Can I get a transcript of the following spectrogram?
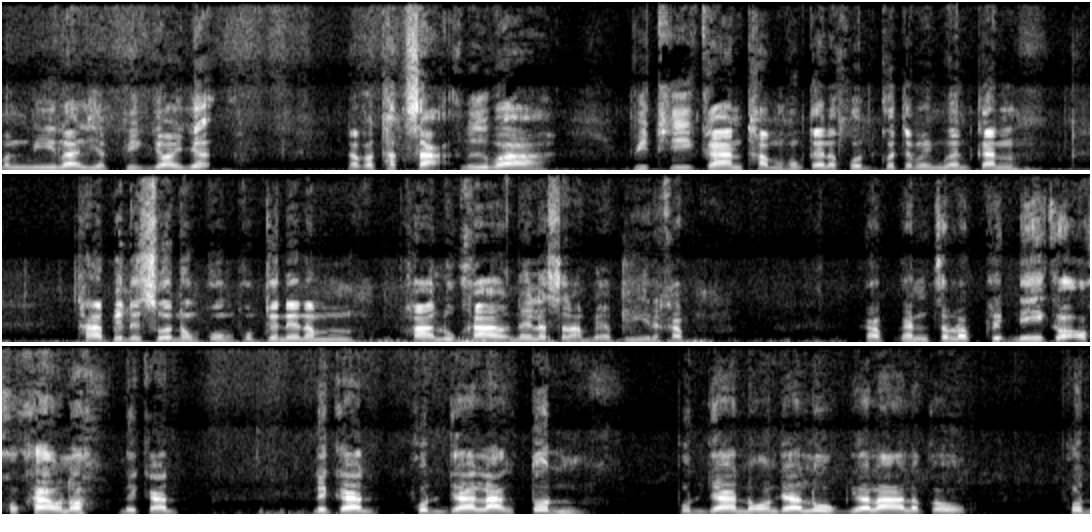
มันมีรายละเอียดปลีกย่อยเยอะ แล้วก็ทักษะหรือว่าวิธีการทำของแต่ละคนก็จะไม่เหมือนกัน ถ้าเป็นในส่วนของผม ผมจะแนะนำพาลูกค้าในลักษณะแบบนี้นะครับ ครับงั้นสำหรับคลิปนี้ก็เอาคร่าวๆเนาะในการในการพ่นยาล้างต้นพ่นยาหนอนยาโรคยาลาแล้วก็พ่น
